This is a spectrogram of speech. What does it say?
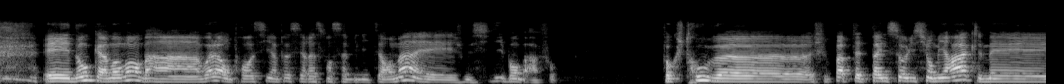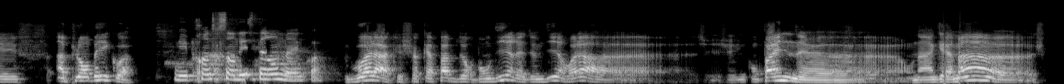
Et donc, à un moment, ben, voilà, on prend aussi un peu ses responsabilités en main. Et je me suis dit, bon, bah, faut, faut que je trouve, euh, je sais pas, peut-être pas une solution miracle, mais un plan B, quoi. Mais prendre son destin en main, quoi. Voilà, que je sois capable de rebondir et de me dire, voilà, euh, j'ai une compagne, euh, on a un gamin, je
